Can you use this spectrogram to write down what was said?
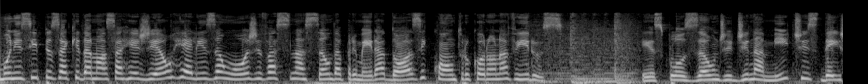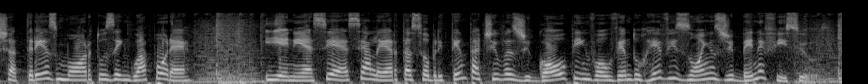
Municípios aqui da nossa região realizam hoje vacinação da primeira dose contra o coronavírus. Explosão de dinamites deixa três mortos em Guaporé. INSS alerta sobre tentativas de golpe envolvendo revisões de benefícios.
